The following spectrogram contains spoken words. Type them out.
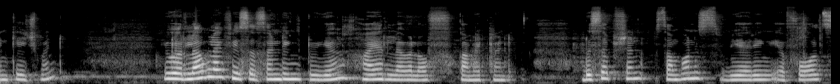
engagement your love life is ascending to a higher level of commitment deception someone is wearing a false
